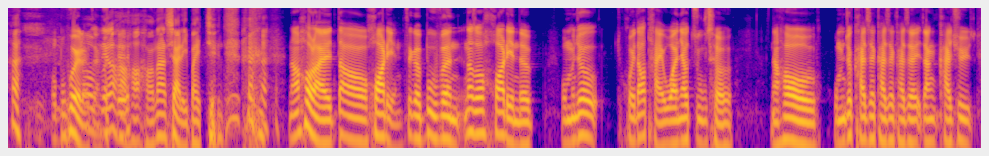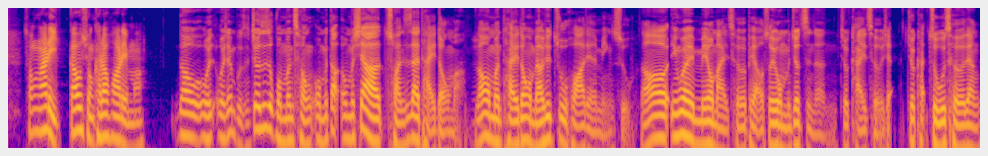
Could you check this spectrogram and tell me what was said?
我不会了。”这样，好好好，那下礼拜见。然后后来到花莲这个部分，那时候花莲的我们就回到台湾要租车，然后我们就开车开车开车这样开去，从哪里？高雄开到花莲吗？那我我先补充，就是我们从我们到我们下船是在台东嘛，然后我们台东我们要去住花莲的民宿，然后因为没有买车票，所以我们就只能就开车下，就开租车这样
